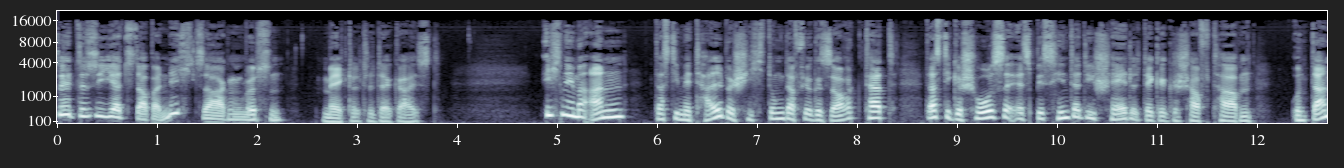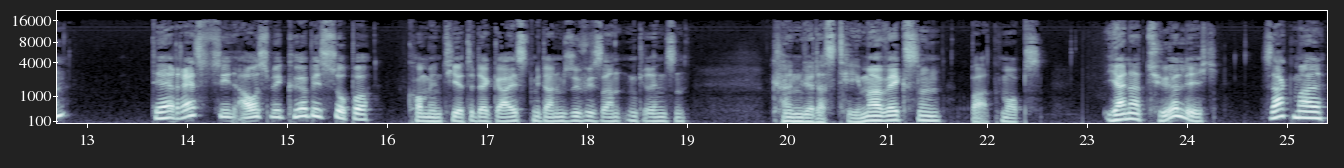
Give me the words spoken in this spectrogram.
hätte sie jetzt aber nicht sagen müssen, mäkelte der Geist. Ich nehme an, dass die Metallbeschichtung dafür gesorgt hat, dass die Geschosse es bis hinter die Schädeldecke geschafft haben. Und dann? Der Rest sieht aus wie Kürbissuppe, kommentierte der Geist mit einem suffisanten Grinsen. Können wir das Thema wechseln? bat Mops. Ja, natürlich. Sag mal,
